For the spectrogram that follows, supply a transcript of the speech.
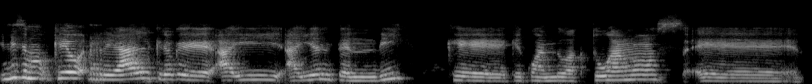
En ese creo real, creo que ahí, ahí entendí que, que cuando actuamos eh,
